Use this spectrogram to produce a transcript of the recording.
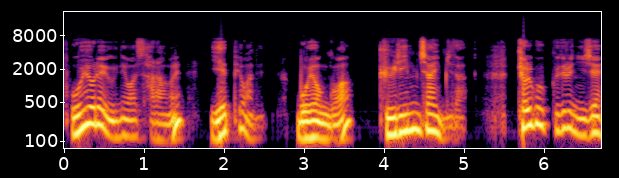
보혈의 은혜와 사랑을 예표하는 모형과 그림자입니다. 결국 그들은 이제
